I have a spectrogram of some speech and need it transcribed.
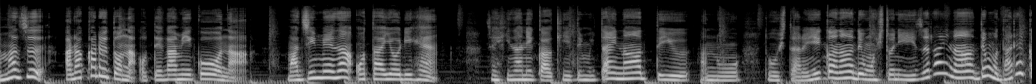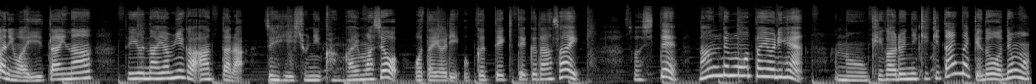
ー、まず、アラカルトなお手紙コーナー、真面目なお便り編。ぜひ何か聞いてみたいなっていう、あの、どうしたらいいかな、でも人に言いづらいな、でも誰かには言いたいなっていう悩みがあったら、ぜひ一緒に考えましょう。お便り送ってきてください。そして、何でもお便り編。あの、気軽に聞きたいんだけど、でも、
